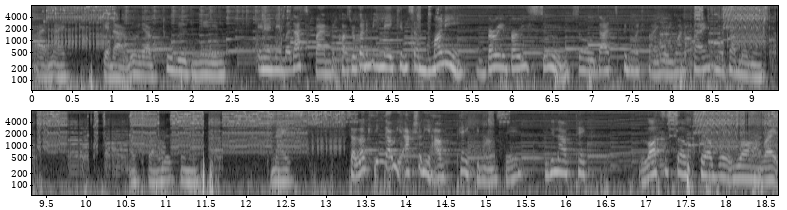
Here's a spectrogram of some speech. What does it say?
Alright, nice. Get that. We only have two losing remaining in your name, but that's fine because we're gonna be making some money very very soon. So that's pretty much fine. Yo, you wanna play? No problem. That's fine. Nice. So lucky thing that we actually have pick. You know what I'm saying? We didn't have pick, lots of stuff could have went wrong. Right?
